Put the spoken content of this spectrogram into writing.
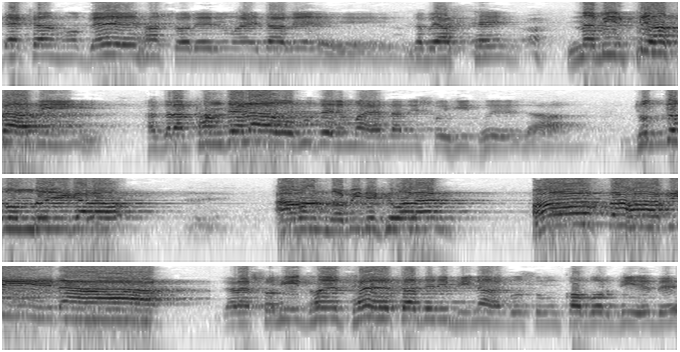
দেখা হবে হাসরের ময়দানে। নবী আসছে নবীর প্রিয় সাহাবী, হযরত হামজালা ওহুদের ময়দানে শহীদ হয়ে যা যুদ্ধ বন্ধ হয়ে গেল। আমার নবী দেখে বলেন "ও সাহাবীরা যারা শহীদ হয়েছে, তাদের বিনা গোসল কবর দিয়ে দে।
